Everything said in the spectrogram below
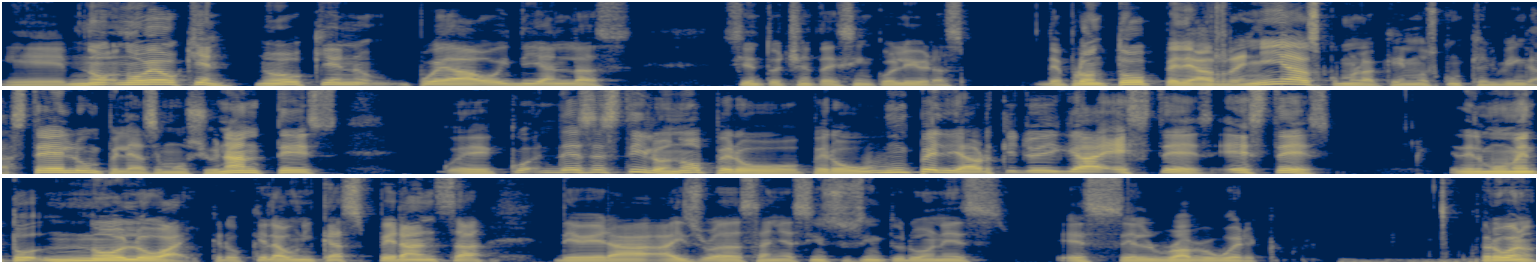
Eh, no, no veo quién. No veo quién pueda hoy día en las 185 libras. De pronto, peleas reñidas como la que vimos con Kelvin Gastelum, peleas emocionantes. Eh, de ese estilo, ¿no? Pero, pero un peleador que yo diga, este es, este es, en el momento no lo hay. Creo que la única esperanza de ver a Israel Adesanya sin sus cinturones es el Robert Whittaker. Pero bueno,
